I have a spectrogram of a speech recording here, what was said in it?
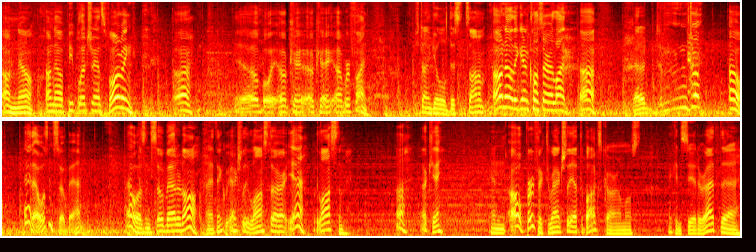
Oh no! Oh no! People are transforming. Uh, yeah, oh boy. Okay, okay. Uh, we're fine. Just trying to get a little distance on them. Oh no, they're getting closer to our line. Ah, gotta jump. Oh, hey, that wasn't so bad. That wasn't so bad at all. And I think we actually lost our, yeah, we lost them. Oh, okay. And, oh, perfect. We're actually at the boxcar almost. I can see it right there.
